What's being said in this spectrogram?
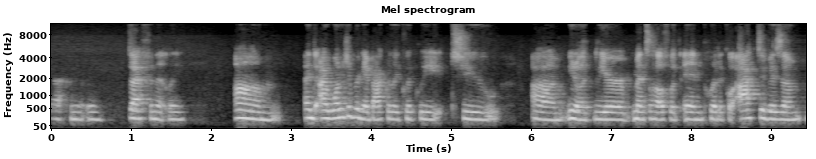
definitely, definitely. Um, and I wanted to bring it back really quickly to, um, you know, like your mental health within political activism.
